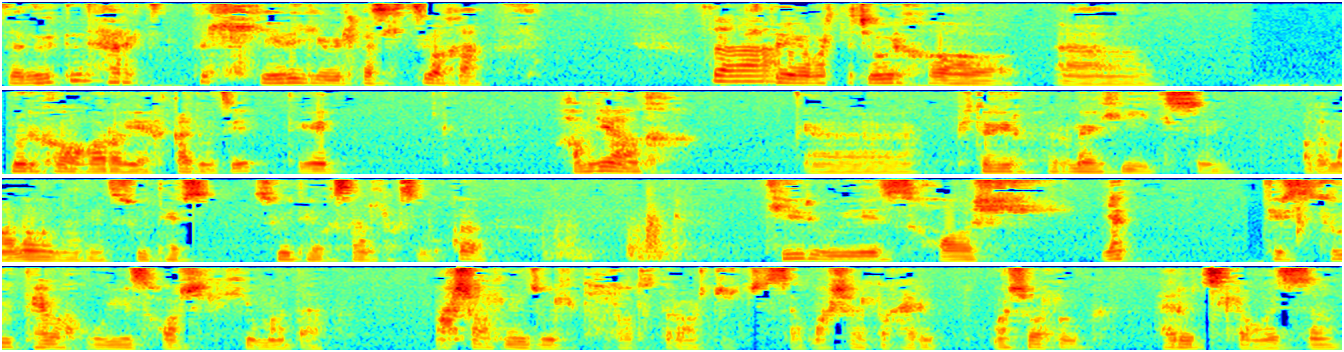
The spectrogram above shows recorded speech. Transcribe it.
За нүдэнд харагдтал яриг гэвэл бас хэцүү баха. За. Гэтэ ямар ч ч өөрийнхөө өөрийнхөө гороо ярих гад үзье. Тэгээд хамгийн анх аа бит хоёр хормой хий гэсэн одоо манай надад сүү тавьс сүү тавих санал өгсөн бөхгүй. Тэр үеэс хойш яг тэр сүү тавих үеэс хойш гэх юм да маш олон зүйл толгой дотор орж ирж байсан. Маш олон хариу маш олон хариуцлага байсан.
